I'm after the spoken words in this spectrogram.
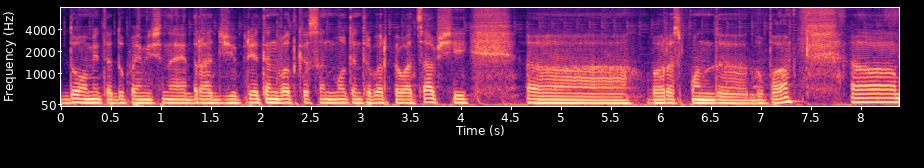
două minute după emisiune, dragi prieteni, văd că sunt multe întrebări pe WhatsApp și uh, vă răspund după. Uh,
